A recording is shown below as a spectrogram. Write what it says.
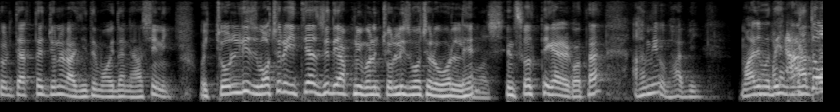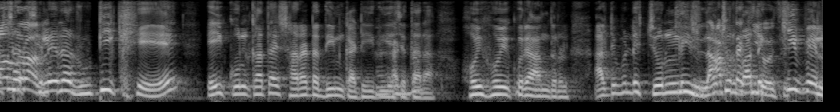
চরিতার্থের জন্য রাজনীতির ময়দানে আসেনি। ওই চল্লিশ বছরের ইতিহাস যদি আপনি বলেন চল্লিশ বছর বললেন সত্যিকারের কথা আমিও ভাবি মাঝে মধ্যে মানে এত আন্দোলন ছেলেরা রুটি খেয়ে এই কলকাতায় সারাটা দিন কাটিয়ে দিয়েছে তারা। হই হই করে আন্দোলন। আলটিমেটলি চল্লিশ বছর বাদে কি পেল?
